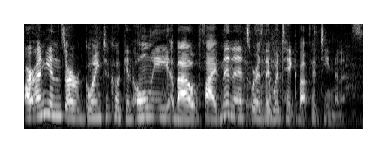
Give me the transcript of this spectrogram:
Our onions are going to cook in only about five minutes, whereas they would take about 15 minutes.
